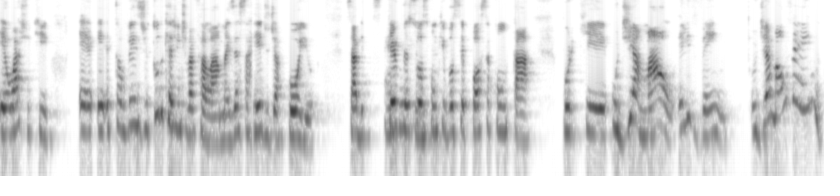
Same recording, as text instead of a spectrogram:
eu acho que é, é, talvez de tudo que a gente vai falar, mas essa rede de apoio, sabe, ter é pessoas com que você possa contar, porque o dia mal ele vem, o dia mal vem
